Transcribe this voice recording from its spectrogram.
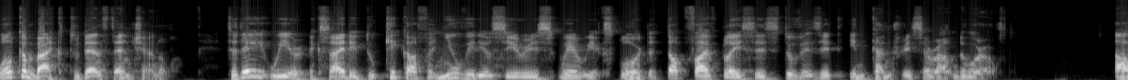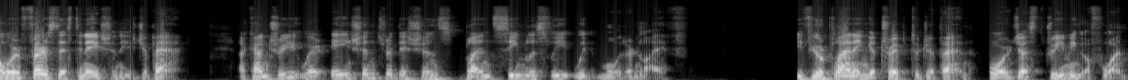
Welcome back to Dan's 10 channel. Today we are excited to kick off a new video series where we explore the top 5 places to visit in countries around the world. Our first destination is Japan, a country where ancient traditions blend seamlessly with modern life. If you're planning a trip to Japan or just dreaming of one,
